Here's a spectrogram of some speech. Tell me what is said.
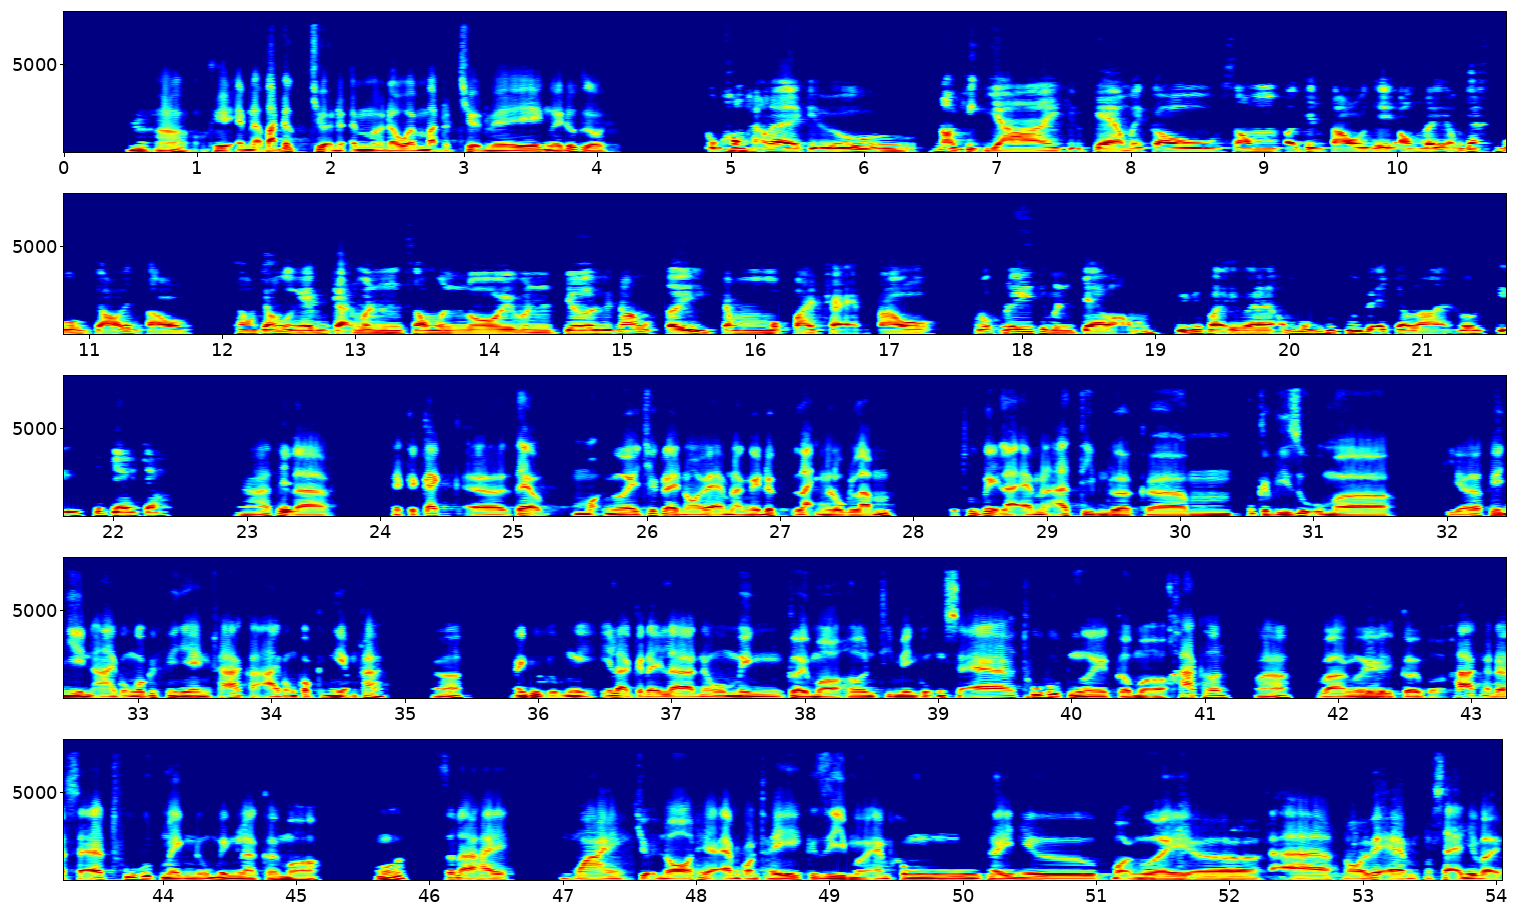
uh-huh. ok. Em đã bắt được chuyện em ở đâu em bắt được chuyện với người Đức rồi? Cũng không hẳn là kiểu nói chuyện dài kiểu chào mấy câu xong ở trên tàu thì ông đấy ông dắt một con chó lên tàu. Xong chó ngồi ngay bên cạnh mình xong mình ngồi mình chơi với nó một tí trong một vài trạm tàu. Lúc đi thì mình chào ổng kiểu như vậy và ổng cũng rất vui vẻ chào lại rồi kiểu xin chào cháu đó thì là cái, cái cách uh, mọi người trước đây nói với em là người Đức lạnh lùng lắm thú vị là em đã tìm được um, một cái ví dụ mà phía phía nhìn ai cũng có cái phía nhìn khác và ai cũng có kinh nghiệm khác đó anh thì cũng nghĩ là cái đấy là nếu mà mình cởi mở hơn thì mình cũng sẽ thu hút người cởi mở khác hơn đó. và người ừ. cởi mở khác người ta sẽ thu hút mình nếu mình là cởi mở đó. rất là hay ngoài chuyện đó thì em còn thấy cái gì mà em không thấy như mọi người uh, đã nói với em nó sẽ như vậy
